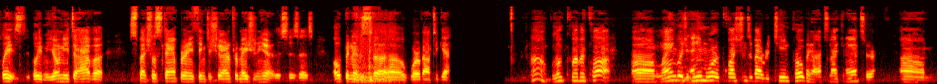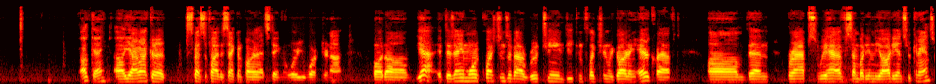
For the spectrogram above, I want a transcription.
Please believe me, you don't need to have a special stamp or anything to share information here. This is as open as uh, we're about to get. Oh, Blue Quebecois. Um, language, any more questions about routine probing ops, and I can answer. Um, okay. Uh, yeah, I'm not going to specify the second part of that statement where you worked or not. But uh, yeah, if there's any more questions about routine deconfliction regarding aircraft, um, then perhaps we have somebody in the audience who can answer.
